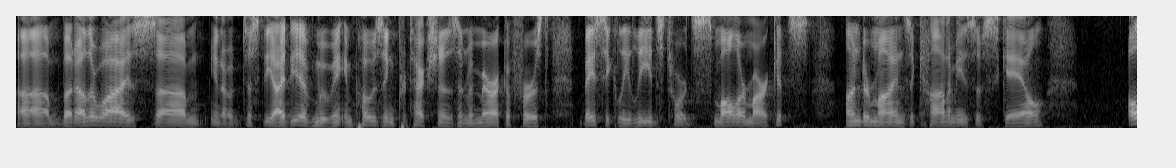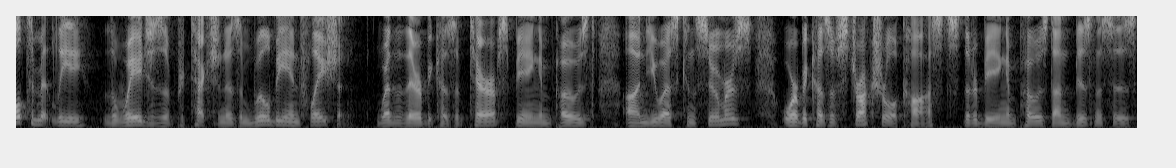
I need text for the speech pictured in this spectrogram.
Um, but otherwise, um, you know, just the idea of moving, imposing protectionism America first basically leads towards smaller markets, undermines economies of scale. Ultimately, the wages of protectionism will be inflation whether they're because of tariffs being imposed on U.S. consumers or because of structural costs that are being imposed on businesses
